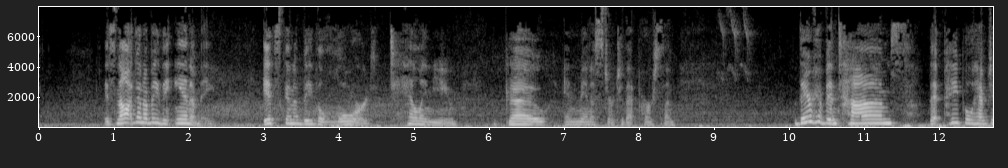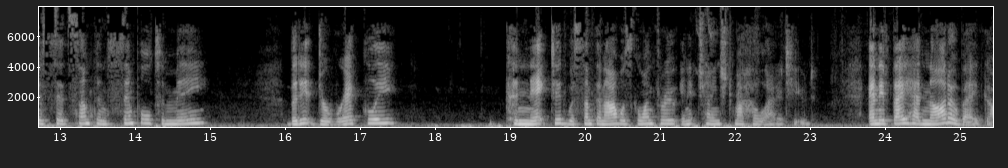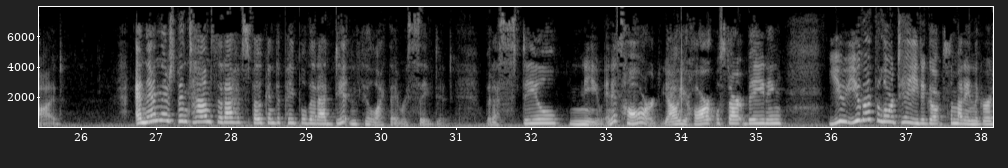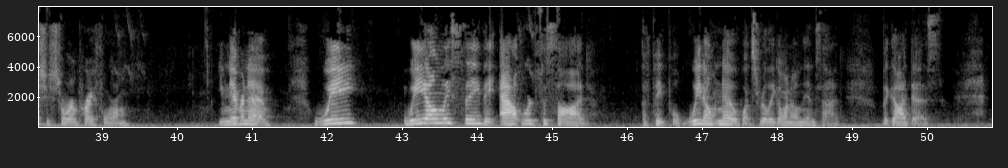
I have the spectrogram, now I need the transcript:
It's not going to be the enemy. It's going to be the Lord telling you, go and minister to that person. There have been times that people have just said something simple to me, but it directly connected with something I was going through and it changed my whole attitude. And if they had not obeyed God, and then there's been times that I have spoken to people that I didn't feel like they received it, but I still knew. And it's hard. Y'all, your heart will start beating. You, you let the Lord tell you to go up to somebody in the grocery store and pray for them. You never know. We, we only see the outward facade of people. We don't know what's really going on the inside, but God does.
